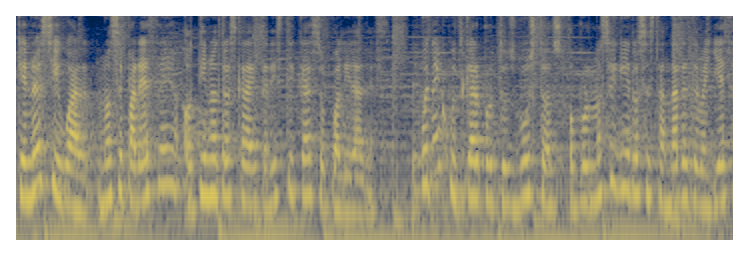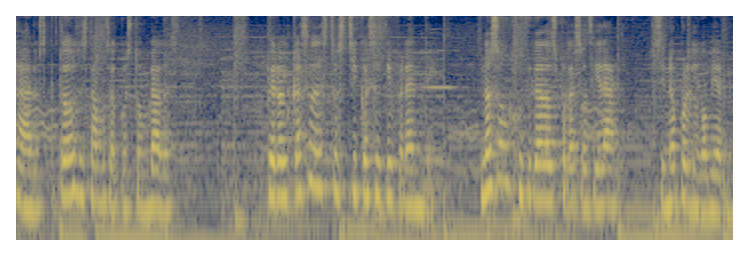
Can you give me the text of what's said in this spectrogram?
que no es igual, no se parece o tiene otras características o cualidades. Pueden juzgar por tus gustos o por no seguir los estándares de belleza a los que todos estamos acostumbrados. Pero el caso de estos chicos es diferente. No son juzgados por la sociedad, sino por el gobierno,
